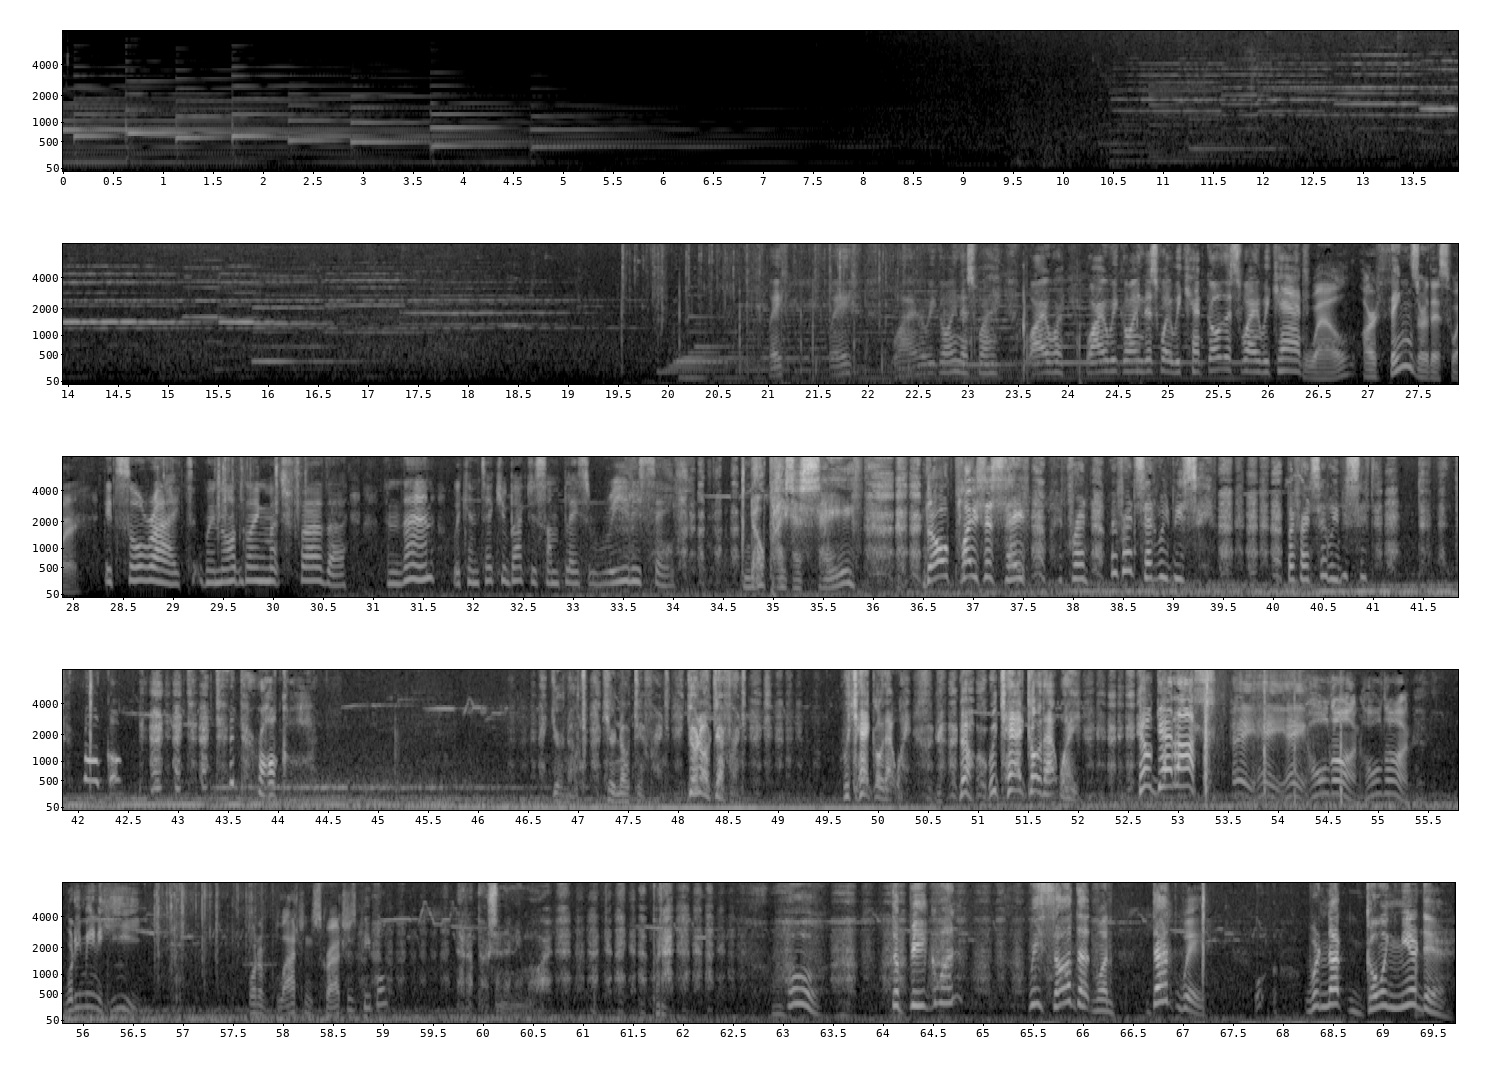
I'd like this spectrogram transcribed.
Going this way? Why are we, why are we going this way? We can't go this way. We can't. Well, our things are this way. It's all right. We're not going much further. And then we can take you back to some place really safe. No place is safe. No place is safe. My friend, my friend said we'd be safe. My friend said we'd be safe. They're all gone. They're all gone. You're no, you're no different. You're no different. We can't go that way. No, we can't go that way. He'll get us. Hey, hey, hey, hold on, hold on. What do you mean he? One of Latch and Scratch's people? Not a person anymore. But I, Oh, the big one? We saw that one. That way. We're not going near there.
